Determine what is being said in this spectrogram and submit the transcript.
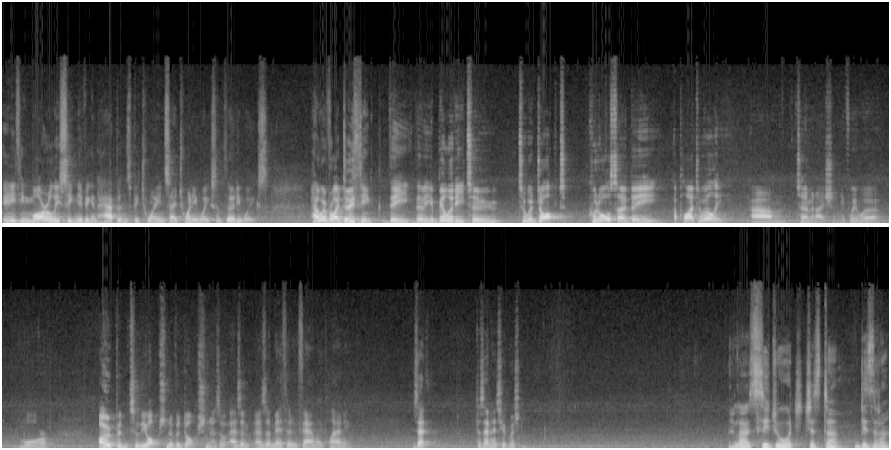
anything morally significant happens between, say, 20 weeks and 30 weeks. However, I do think the, the ability to, to adopt could also be applied to early um, termination if we were more open to the option of adoption as a, as a, as a method of family planning. Is that, does that answer your question? Hello, Sue George, just a visitor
